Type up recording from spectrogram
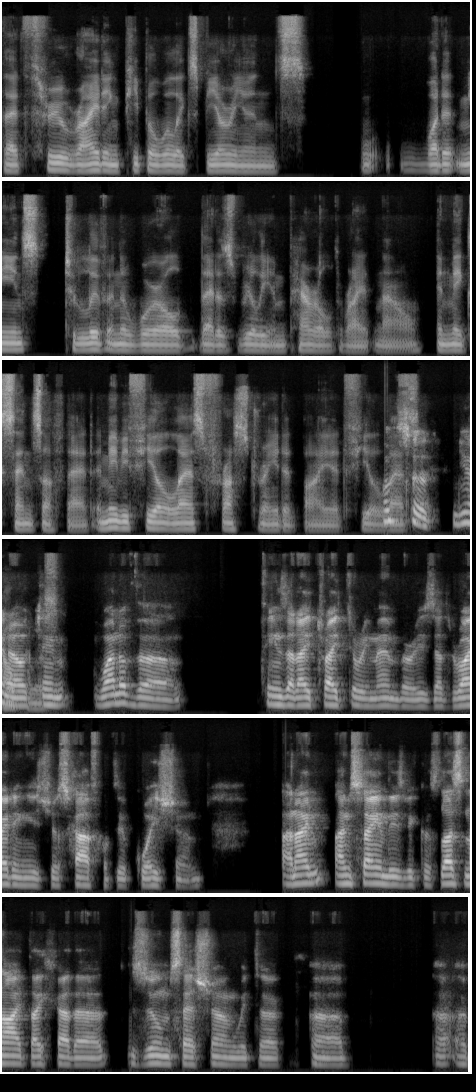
that through writing people will experience what it means to live in a world that is really imperiled right now and make sense of that and maybe feel less frustrated by it feel also, less you helpless. know Tim, one of the things that I try to remember is that writing is just half of the equation. And I'm I'm saying this because last night I had a Zoom session with a a, a,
